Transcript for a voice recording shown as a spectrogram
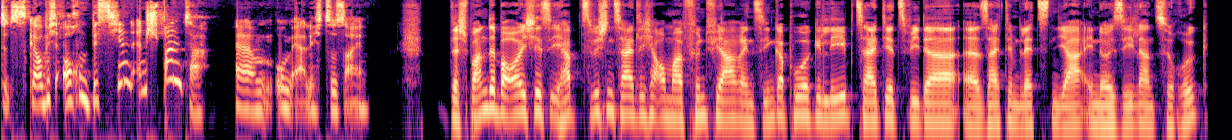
das glaube ich auch ein bisschen entspannter, ähm, um ehrlich zu sein. Das Spannende bei euch ist, ihr habt zwischenzeitlich auch mal fünf Jahre in Singapur gelebt, seid jetzt wieder äh, seit dem letzten Jahr in Neuseeland zurück.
